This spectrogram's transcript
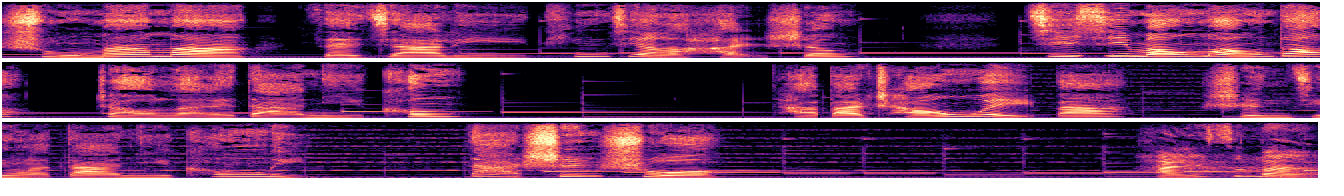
鼠妈妈在家里听见了喊声，急急忙忙地找来了大泥坑。它把长尾巴伸进了大泥坑里，大声说：“孩子们，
